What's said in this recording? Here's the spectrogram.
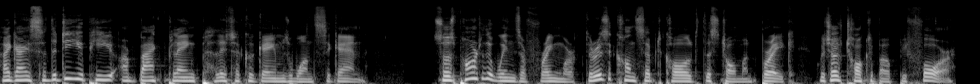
Hi guys, so the DUP are back playing political games once again. So as part of the Windsor framework, there is a concept called the Stormont brake, which I've talked about before.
